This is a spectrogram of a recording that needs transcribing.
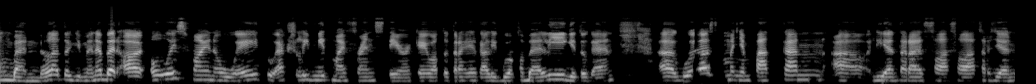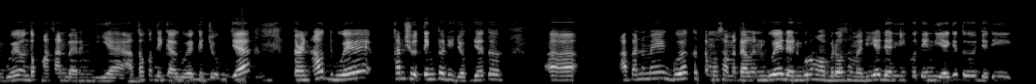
yang bandel atau gimana, but I always find a way to actually meet my friends there. Kayak waktu terakhir kali gue ke Bali gitu kan, uh, gue menyempatkan uh, di antara sela-sela kerjaan gue untuk makan bareng dia. Atau ketika gue ke Jogja, turn out gue kan syuting tuh di Jogja tuh. Uh, apa namanya gue ketemu sama talent gue dan gue ngobrol sama dia dan ngikutin dia gitu jadi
